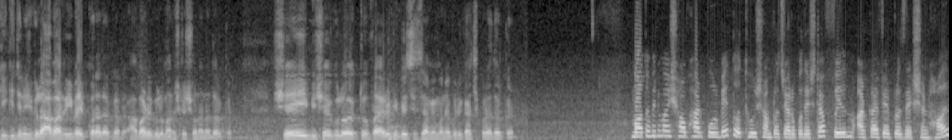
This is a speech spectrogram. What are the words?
কি কি জিনিসগুলো আবার রিভাইভ করা দরকার, আবার এগুলো মানুষকে শোনানো দরকার, সেই বিষয়গুলো একটু প্রায়োরিটি বেসিসে আমি মনে করি কাজ করা দরকার। মতবিনিময় সভার পূর্বে তথ্য সম্প্রচার উপদেষ্টা ফিল্ম আর্কাইভের projection hall,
